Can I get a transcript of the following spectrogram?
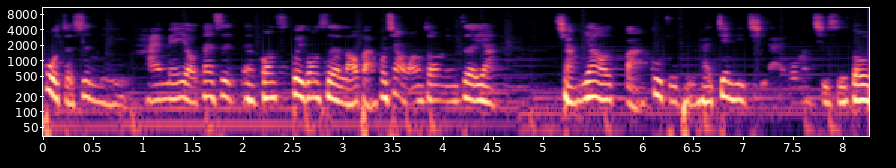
或者是你还没有，但是呃，公司贵公司的老板或像王总您这样，想要把雇主品牌建立起来，我们其实都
